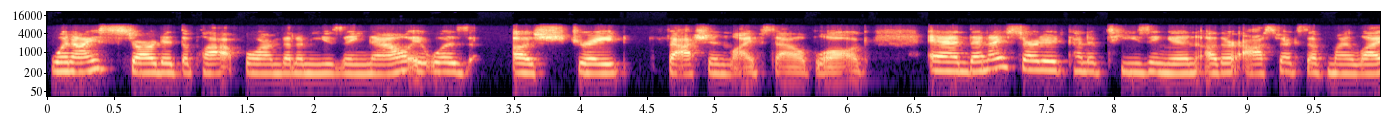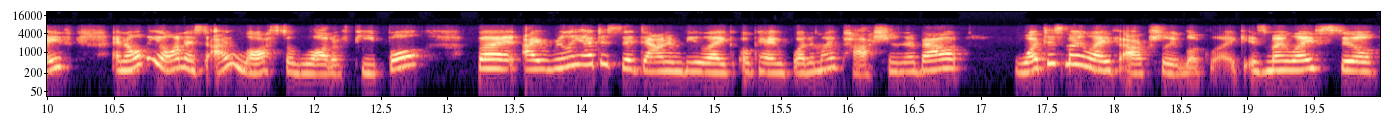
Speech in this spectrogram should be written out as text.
when I started the platform that I'm using now, it was a straight fashion lifestyle blog. And then I started kind of teasing in other aspects of my life. And I'll be honest, I lost a lot of people, but I really had to sit down and be like, okay, what am I passionate about? What does my life actually look like? Is my life still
